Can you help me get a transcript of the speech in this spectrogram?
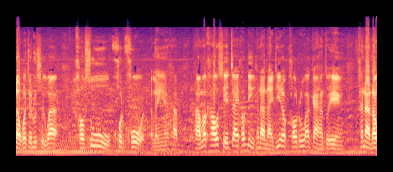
เราก็จะรู้สึกว่าเขาสู้โคตรๆอะไรเงี้ยครับถามว่าเขาเสียใจเขาดิ่งขนาดไหนที่เราเขารู้อาการของตัวเอง ขนาดเรา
